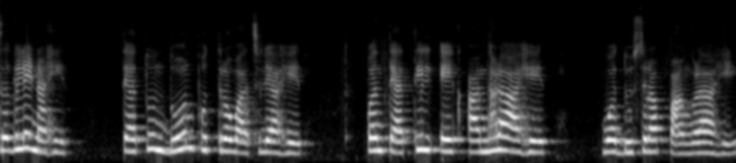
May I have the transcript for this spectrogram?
जगले नाहीत. त्यातून दोन पुत्र वाचले आहेत पण त्यातील एक आंधळा आहे व दुसरा पांगळा आहे.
